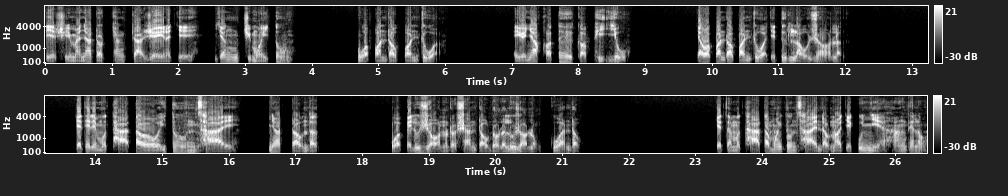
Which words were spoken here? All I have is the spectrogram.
Tê xì mà nhá, trâu chẳng trả dê nè chế dân chỉ mới tù. Mùa bọn đầu bọn rùa. Ấy nhá khó tê có phị dù. Cháu bọn đầu bọn chùa chỉ tứ lầu rò lận. Chạy thế này một thả tàu ít tôn xài. Nhót đầu đợt của bé lũ rò nó đầu san đầu đầu là lũ rò lộng quan đầu chết một thả tàu mấy tôn xài đầu nó chạy cú nhẹ hàng thế lâu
